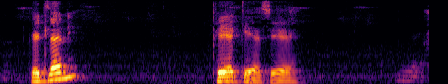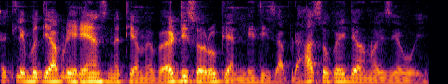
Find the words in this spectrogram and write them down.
કેટલાની? ફેકે છે. એટલી બધી આપણી રેન્જ નથી અમે અઢીસો રૂપિયાની લીધી છે. આપણે હાસો કહી દેવાનું હોય જે હોય.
